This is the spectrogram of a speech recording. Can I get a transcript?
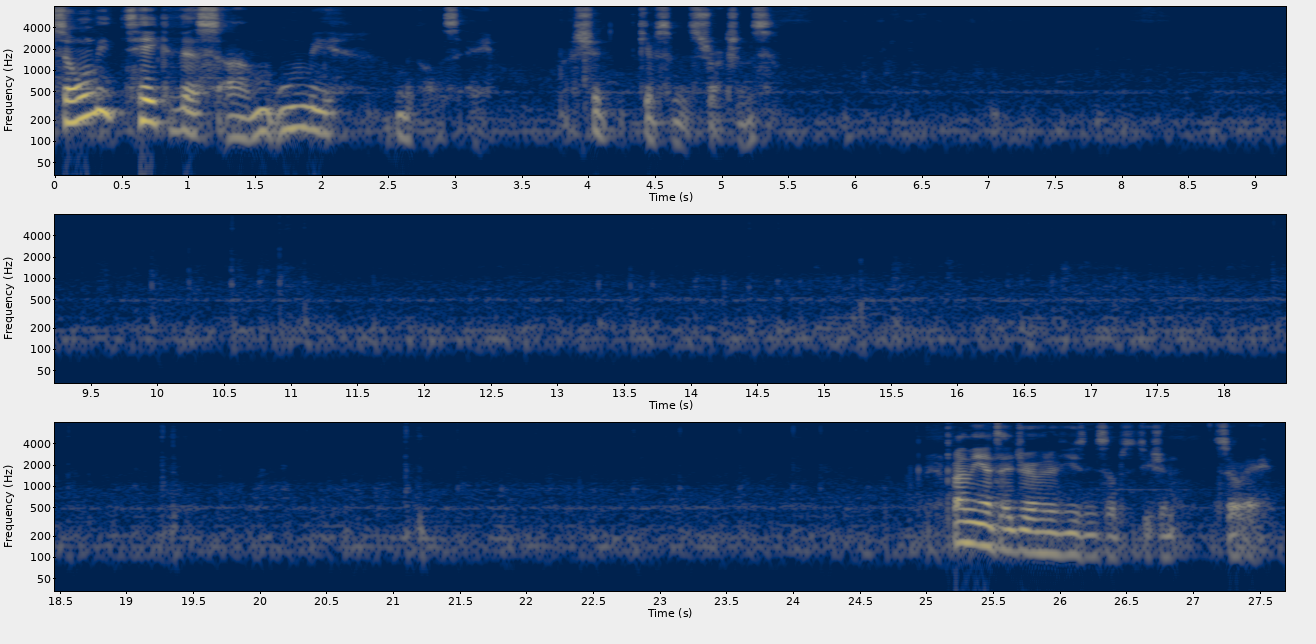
So when we take this, um, when we let me call this A, I should give some instructions. Find the antiderivative using substitution. So A.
